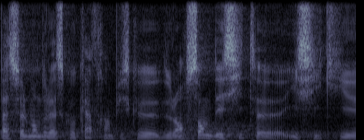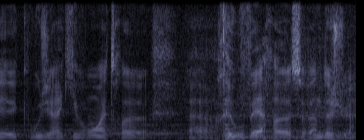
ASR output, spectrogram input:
pas seulement de l'ASCO 4, hein, puisque de l'ensemble des sites ici qui, que vous gérez qui vont être réouverts ce 22 juin.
